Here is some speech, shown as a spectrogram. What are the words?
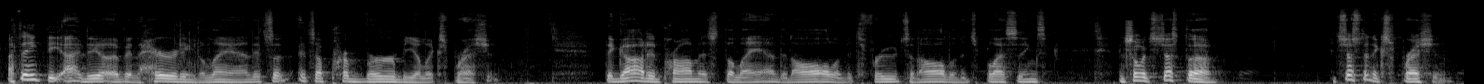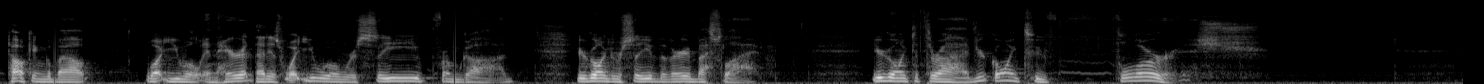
I think the idea of inheriting the land, it's a, it's a proverbial expression. That God had promised the land and all of its fruits and all of its blessings. And so it's just a it's just an expression talking about what you will inherit, that is what you will receive from God. You're going to receive the very best life. You're going to thrive. You're going to flourish.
